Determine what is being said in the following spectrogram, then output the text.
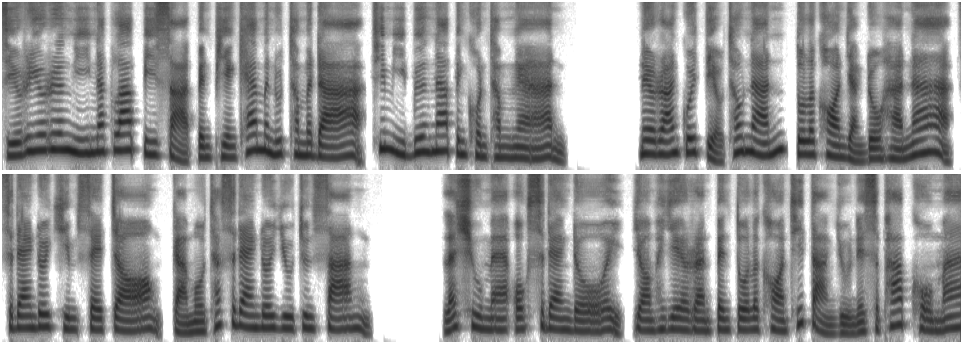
ซีรีส์เรื่องนี้นักล่าปีศาจเป็นเพียงแค่มนุษย์ธรรมดาที่มีเบื้องหน้าเป็นคนทำงาน ในร้านก๋วยเตี๋ยวเท่านั้น ตัวละครอย่างโดฮาน่าแสดงโดยคิมเซจอง กาโมทักแสดงโดยยูจุนซัง และชูแมอกแสดงโดย ยอมฮเยรันเป็นตัวละครที่ต่างอยู่ในสภาพโคม่า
